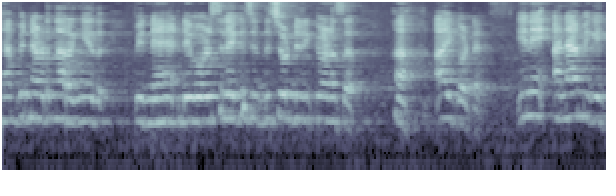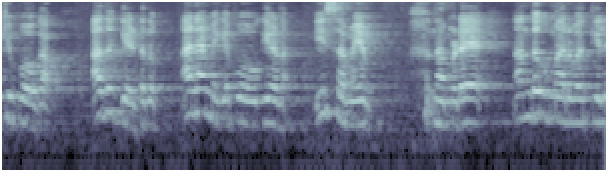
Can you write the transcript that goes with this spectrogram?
ഞാൻ പിന്നെ അവിടെ നിന്ന് ഇറങ്ങിയത്. പിന്നെ ഡിവോഴ്സിലേക്ക് ചിന്തിച്ചുകൊണ്ടിരിക്കുകയാണ് സർ ആയിക്കോട്ടെ. ഇനി അനാമികയ്ക്ക് പോകാം. അത് കേട്ടതും അനാമിക പോവുകയാണ്. ഈ സമയം നമ്മുടെ നന്ദകുമാർ വക്കീൽ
